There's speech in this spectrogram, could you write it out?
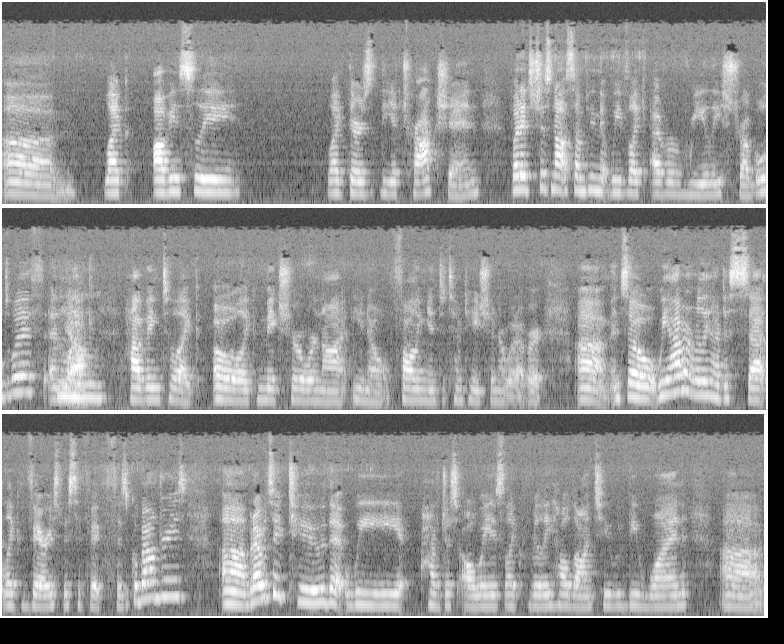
um like obviously like there's the attraction, but it's just not something that we've like ever really struggled with and Yeah. like having to like oh like make sure we're not you know falling into temptation or whatever um, and so we haven't really had to set like very specific physical boundaries um, but i would say two that we have just always like really held on to would be one um,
